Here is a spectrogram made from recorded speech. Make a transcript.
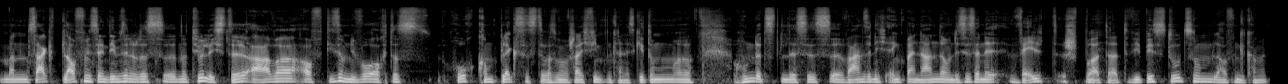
Man sagt, Laufen ist ja in dem Sinne das äh, Natürlichste, aber auf diesem Niveau auch das hochkomplexeste, was man wahrscheinlich finden kann. Es geht um äh, Hundertstel, es ist äh, wahnsinnig eng beieinander und es ist eine Weltsportart. Wie bist du zum Laufen gekommen?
